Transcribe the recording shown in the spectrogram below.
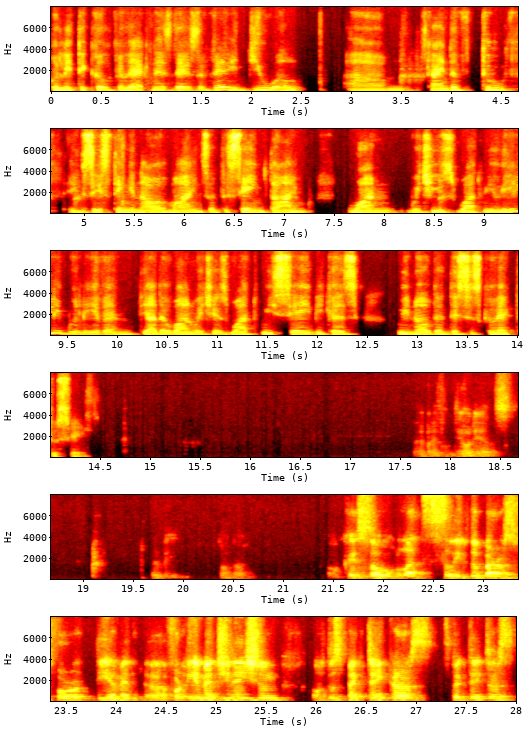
political correctness, there's a very dual um, kind of truth existing in our minds at the same time. One which is what we really believe, and the other one which is what we say because we know that this is correct to say. Anybody from the audience? Maybe? Okay, so let's leave the bars for the uh, for the imagination of the spectators. Spectators.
